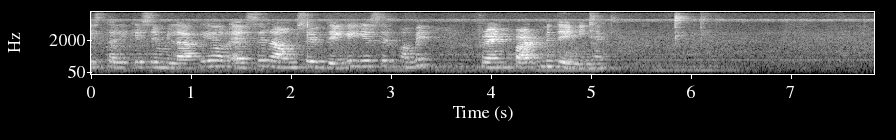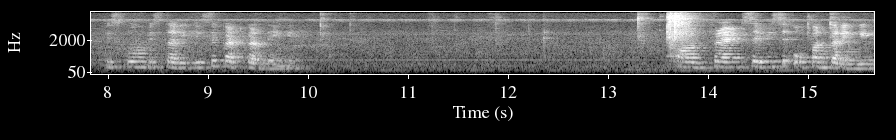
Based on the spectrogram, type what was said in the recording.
इस तरीके से मिला के और ऐसे राउंड शेप देंगे। ये सिर्फ़ हमें फ्रंट पार्ट में देनी है। इसको हम इस तरीके से कट कर देंगे। और फ्रंट से भी से ओपन करेंगे।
